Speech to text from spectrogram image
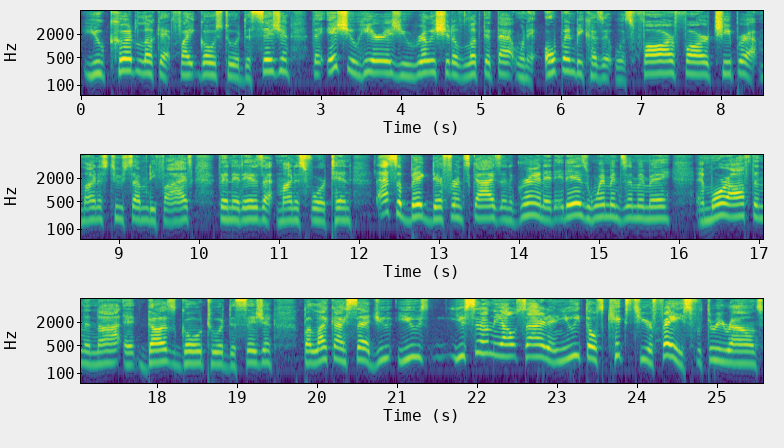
You could look at fight goes to a decision. The issue here is you really should have looked at that when it opened because it was far, far cheaper at minus 275 than it is at minus 410. That's a big difference, guys. And granted, it is women's MMA, and more often than not, it does go to a decision. But like I said, you you you sit on the outside and you eat those kicks to your face for three rounds,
